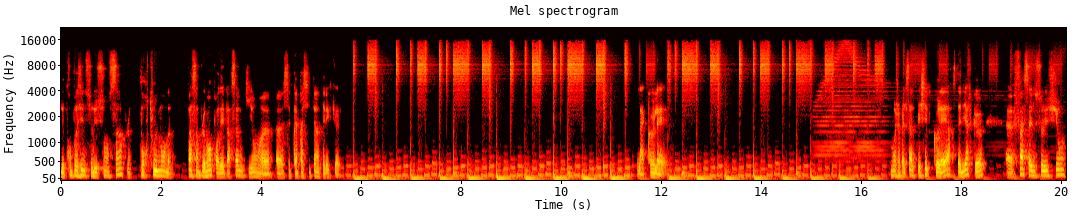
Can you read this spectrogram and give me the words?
de proposer une solution simple pour tout le monde pas simplement pour des personnes qui ont euh, euh, cette capacité intellectuelle. La colère. Moi, j'appelle ça le péché de colère, c'est-à-dire que euh, face à une solution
